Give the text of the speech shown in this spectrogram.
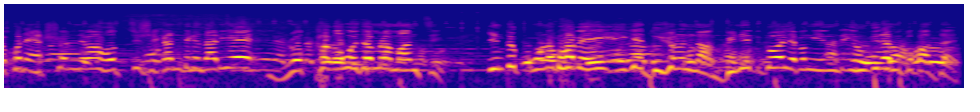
যখন অ্যাকশন নেওয়া হচ্ছে, সেখান থেকে দাঁড়িয়ে রক্ষা কবচ আমরা মানছি। কিন্তু কোনোভাবেই এই যে দুজনের নাম, বিনীত গোয়েল এবং ইন্দিরা মুখোপাধ্যায়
